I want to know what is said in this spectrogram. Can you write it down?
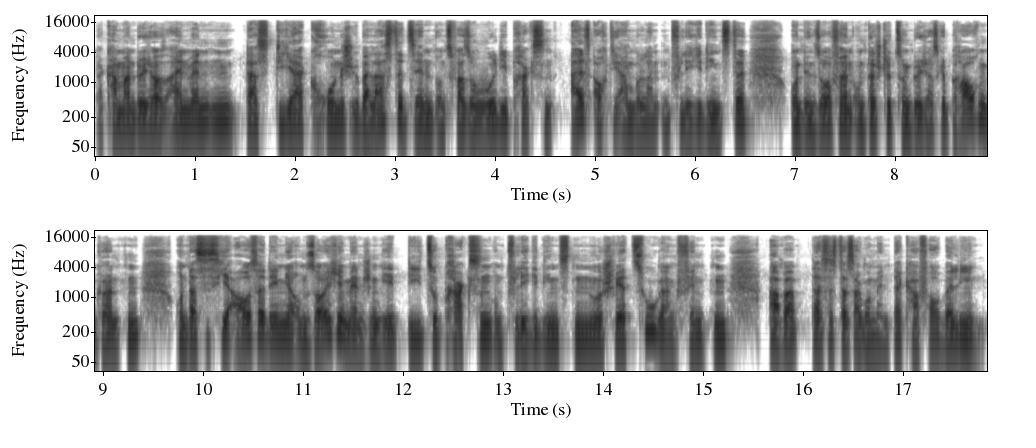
Da kann man durchaus einwenden, dass die ja chronisch überlastet sind, und zwar sowohl die Praxen als auch die ambulanten Pflegedienste und insofern Unterstützung durchaus gebrauchen könnten. Und dass es hier außerdem ja um solche Menschen geht, die zu Praxen und Pflegediensten nur schwer Zugang finden. Aber das ist das Argument der KV Berlin.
